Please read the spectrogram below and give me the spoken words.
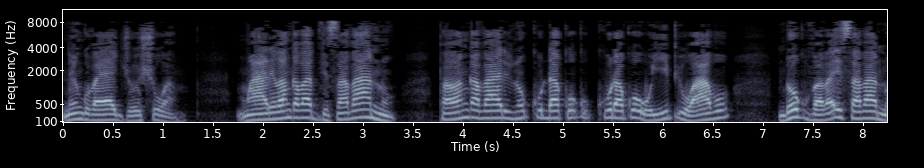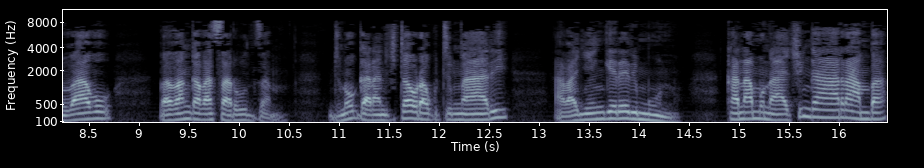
nenguva yajoshua mwari vanga vabvisa vanhu pavanga vari nokuda kwokukura kwouipi hwavo ndokubva vaisa vanhu vavo vavanga vasarudza. Ndinogara ndichitaura kuti mwari havanyengereri munhu. Kana munhu achinge aramba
